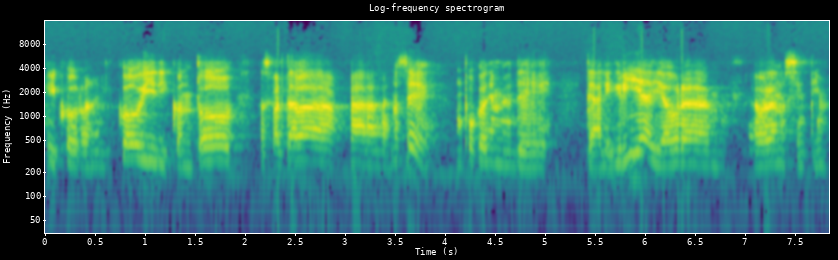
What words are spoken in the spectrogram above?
y con el COVID y con todo, nos faltaba, ah, no sé, un poco de, de, alegría y ahora, ahora nos, sentimos,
